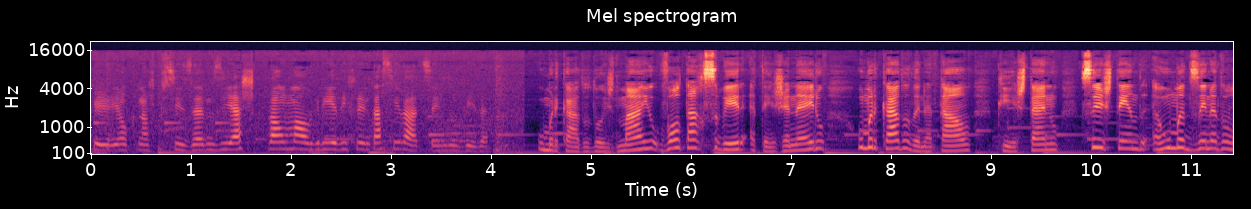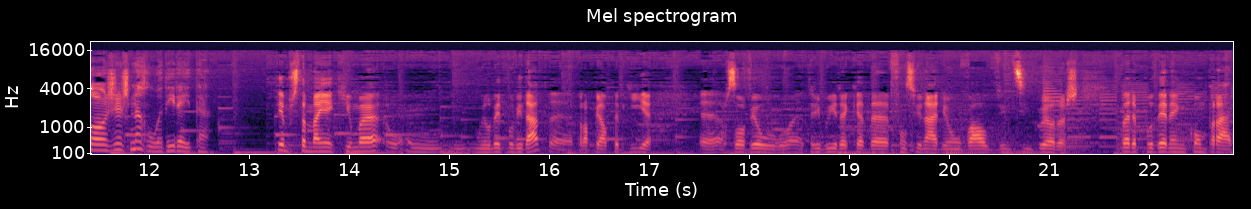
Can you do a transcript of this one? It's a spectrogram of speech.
que é o que nós precisamos e acho que dá uma alegria diferente à cidade, sem dúvida. O Mercado 2 de Maio volta a receber até janeiro o Mercado de Natal, que este ano se estende a uma dezena de lojas na Rua Direita. Temos também aqui uma, um, um elemento de novidade, a própria autarquia resolveu atribuir a cada funcionário um vale de 25 euros para poderem comprar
